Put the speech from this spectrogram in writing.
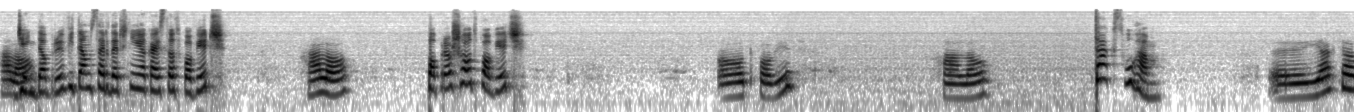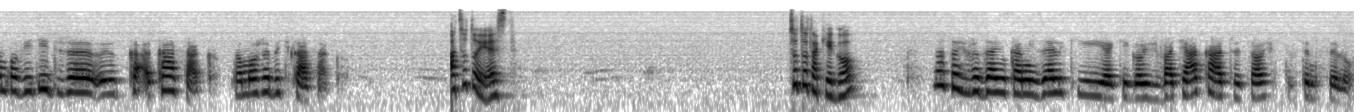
Halo? Dzień dobry, witam serdecznie. Jaka jest odpowiedź? Halo? Poproszę o odpowiedź. O odpowiedź? Halo? Tak, słucham. Y, Ja chciałam powiedzieć, że y, ka kasak. To może być kasak. To jest? Co to takiego? No coś w rodzaju kamizelki, jakiegoś waciaka czy coś w, w tym stylu.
